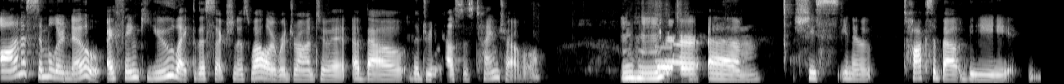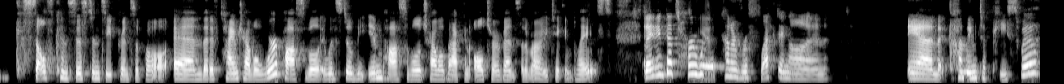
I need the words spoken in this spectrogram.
On a similar note, I think you liked this section as well, or were drawn to it about the dream house's time travel. hmm where um, she's you know talks about the self consistency principle and that if time travel were possible, it would still be impossible to travel back and alter events that have already taken place. And I think that's her way of kind of reflecting on and coming to peace with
